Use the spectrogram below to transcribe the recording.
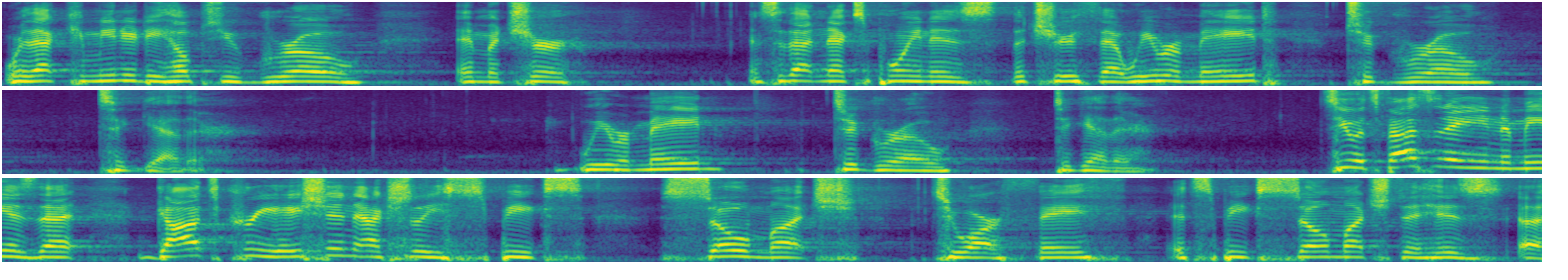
where that community helps you grow and mature. And so that next point is the truth that we were made to grow together. We were made to grow together. See, what's fascinating to me is that God's creation actually speaks so much to our faith it speaks so much to his uh,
